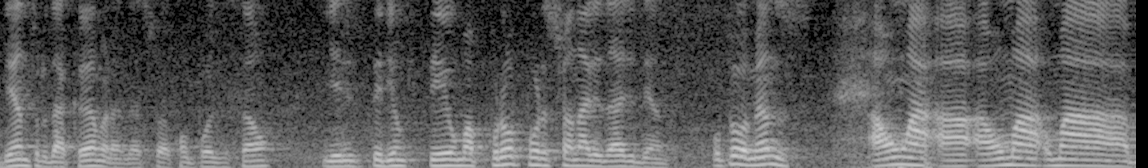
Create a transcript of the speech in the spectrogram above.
dentro da Câmara, da sua composição, e eles teriam que ter uma proporcionalidade dentro. Ou pelo menos há uma, há uma, uma,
